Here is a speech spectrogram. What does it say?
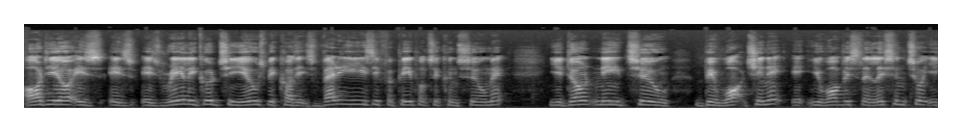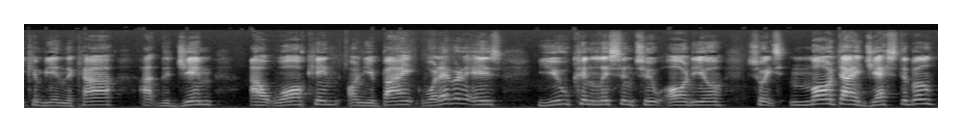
Audio is, is, is really good to use because it's very easy for people to consume it. You don't need to be watching it. it. You obviously listen to it. You can be in the car, at the gym, out walking, on your bike, whatever it is, you can listen to audio. So it's more digestible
